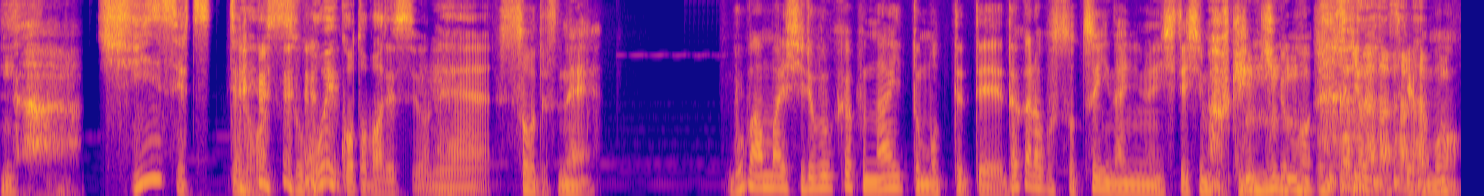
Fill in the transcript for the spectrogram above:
な親切ってのはすごい言葉ですよね。そうですね。僕はあんまり資料深くないと思ってて、だからこそつい何々してしまう研究も 好きなんですけども、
